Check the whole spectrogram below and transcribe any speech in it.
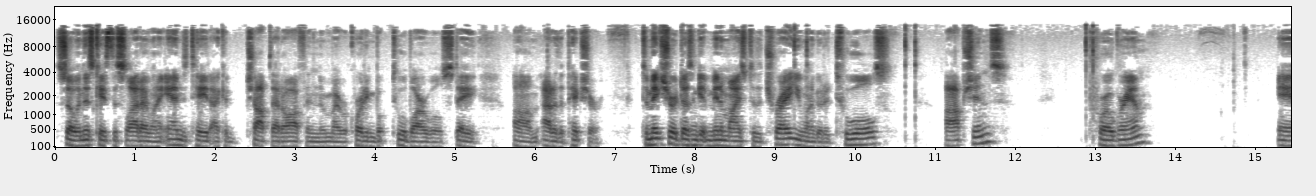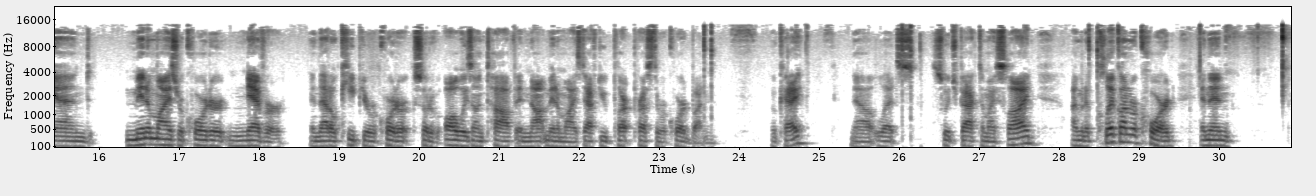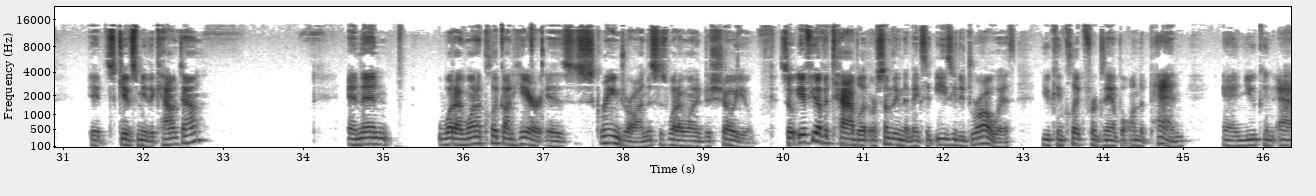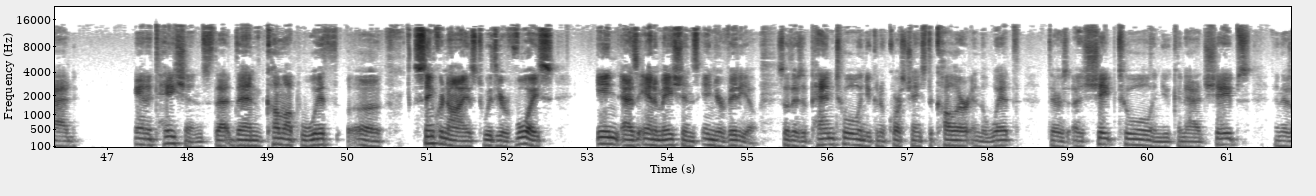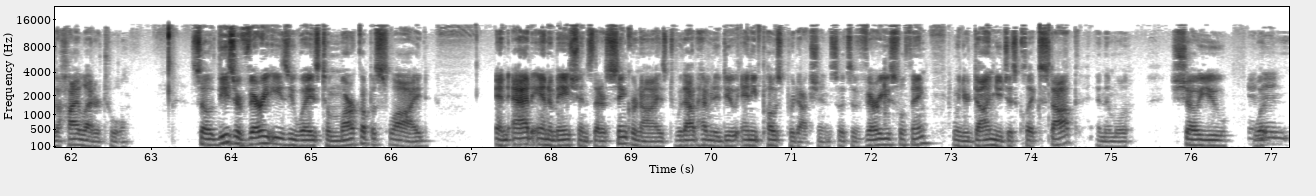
So in this case, the slide I want to annotate, I could chop that off and my recording toolbar will stay um, out of the picture. To make sure it doesn't get minimized to the tray, you want to go to Tools, Options, Program, and Minimize Recorder Never and that'll keep your recorder sort of always on top and not minimized after you press the record button. Okay, now let's switch back to my slide. I'm going to click on record and then it gives me the countdown. And then what I want to click on here is screen draw, and this is what I wanted to show you. So if you have a tablet or something that makes it easy to draw with, you can click, for example, on the pen and you can add annotations that then come up with uh, synchronized with your voice in as animations in your video. So there's a pen tool, and you can of course change the color and the width. There's a shape tool, and you can add shapes, and there's a highlighter tool. So these are very easy ways to mark up a slide and add animations that are synchronized without having to do any post-production. So it's a very useful thing. When you're done, you just click stop, and then we'll show you and what, then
